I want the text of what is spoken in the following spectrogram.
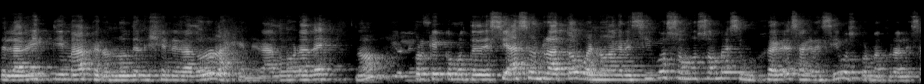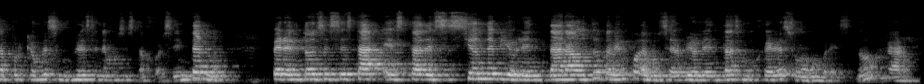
de la víctima, pero no del generador o la generadora de, ¿no? Porque como te decía hace un rato, bueno, agresivos somos hombres y mujeres agresivos por naturaleza, porque hombres y mujeres tenemos esta fuerza interna. Pero entonces esta, esta decisión de violentar a otro, también podemos ser violentas mujeres o hombres, ¿no? Claro.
